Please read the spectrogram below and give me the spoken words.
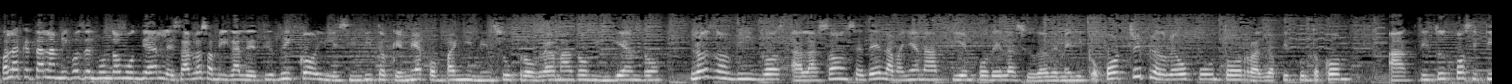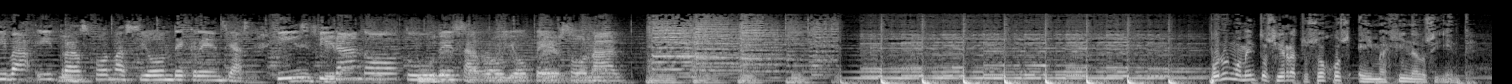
Hola, ¿qué tal amigos del mundo mundial? Les habla su amiga Leti Rico y les invito a que me acompañen en su programa Domingueando los domingos a las 11 de la mañana, tiempo de la Ciudad de México por www.radioapit.com. Actitud positiva y transformación de creencias, inspirando tu desarrollo personal. Por un momento cierra tus ojos e imagina lo siguiente.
